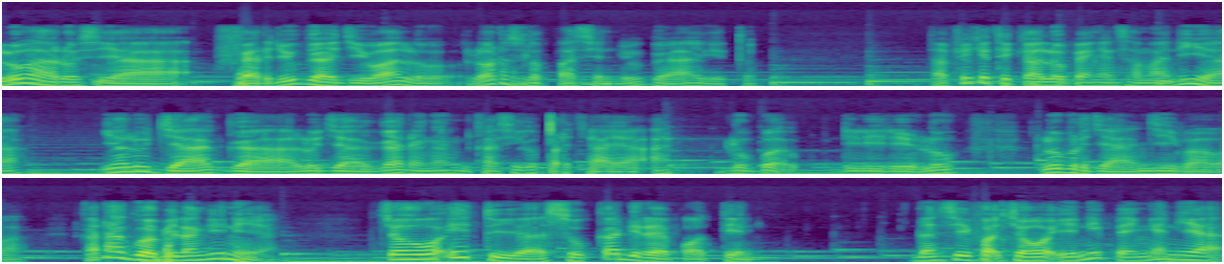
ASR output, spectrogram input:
Lu harus ya fair juga jiwa lu. Lu harus lepasin juga gitu. Tapi ketika lu pengen sama dia ya lu jaga. Lu jaga dengan kasih kepercayaan lu buat diri, diri lu. Lu berjanji bahwa karena gua bilang gini ya cowok itu ya suka direpotin dan sifat cowok ini pengen ya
